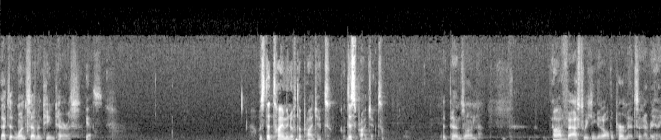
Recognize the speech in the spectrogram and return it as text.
That's at 117 Terrace. Yes. What's the timing of the project, this project? Depends on how Um, fast we can get all the permits and everything.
